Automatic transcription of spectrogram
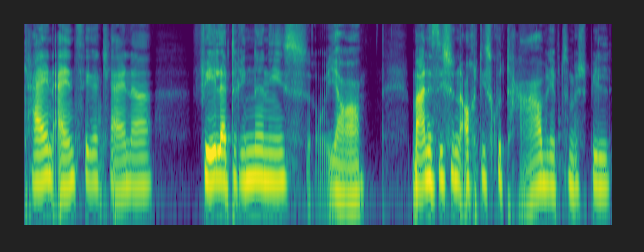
kein einziger kleiner Fehler drinnen ist. Ja, man, es ist schon auch diskutabel. Ich habe zum Beispiel,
